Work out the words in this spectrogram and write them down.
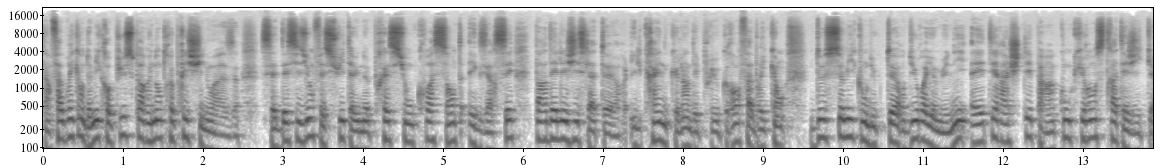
d'un fabricant de micropuces par une entreprise chinoise. Cette décision fait suite à une pression croissante exercée par des législateurs. Ils craignent que l'un des plus grands fabricants de semi-conducteurs du Royaume-Uni ait été racheté par un concurrent stratégique.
